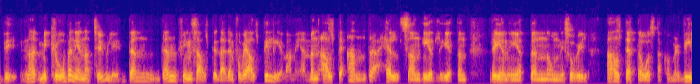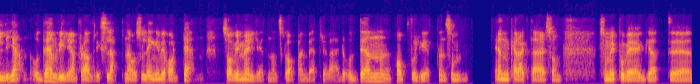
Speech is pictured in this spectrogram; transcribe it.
det, mikroben är naturlig, den, den finns alltid där, den får vi alltid leva med. Men allt det andra, hälsan, hedligheten, renheten om ni så vill, allt detta åstadkommer viljan och den viljan får aldrig slappna och så länge vi har den så har vi möjligheten att skapa en bättre värld. Och den hoppfullheten som en karaktär som, som är på väg att eh,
